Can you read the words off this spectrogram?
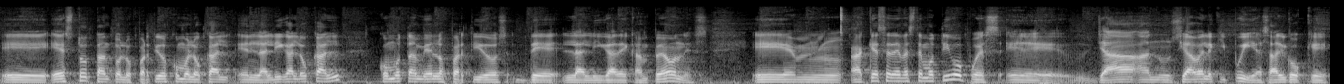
Eh, esto tanto los partidos como local en la liga local como también los partidos de la Liga de Campeones. Eh, ¿A qué se debe este motivo? Pues eh, ya anunciaba el equipo y es algo que,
